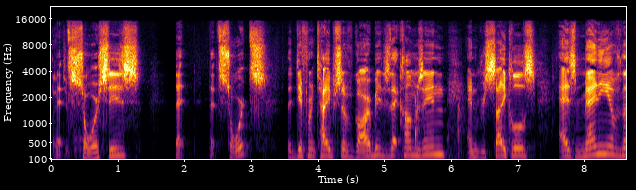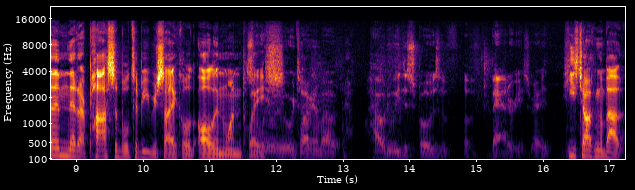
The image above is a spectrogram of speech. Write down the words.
that Japan. sources that that sorts the different types of garbage that comes in and recycles as many of them that are possible to be recycled all in one So wait, place. wait, wait, We're talking about how do we dispose of, of batteries, right? He's talking about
